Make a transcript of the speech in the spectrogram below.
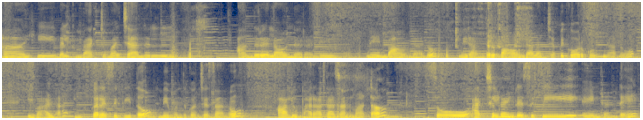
Hi welcome back to my channel. అందరూ ఎలా ఉన్నారండి? నేను బాగున్నాను. మీరు అందరూ బాగుండాలని చెప్పి కోరుకుంటున్నాను. ఇవాళ ఇంకొక రెసిపీతో మీ ముందుకు వచ్చేసాను. ఆలు పరాటాస్ అన్నమాట. సో యాక్చువల్గా ఈ రెసిపీ ఏంటంటే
